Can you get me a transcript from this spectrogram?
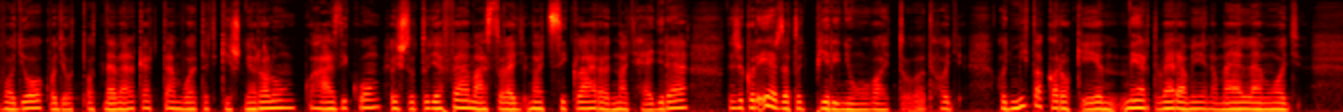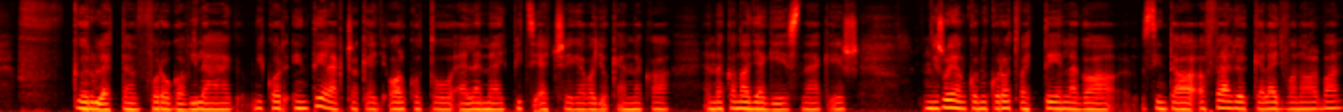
vagyok, vagy ott, ott nevelkedtem, volt egy kis nyaralunk, házikunk, és ott ugye felmászol egy nagy sziklára, egy nagy hegyre, és akkor érzed, hogy pirinyó vagy, tudod, hogy, hogy mit akarok én, miért verem én a mellem, hogy körülöttem forog a világ, mikor én tényleg csak egy alkotó eleme, egy pici egysége vagyok ennek a, ennek a nagy egésznek, és és olyankor, mikor ott vagy tényleg a, szinte a, a felhőkkel egy vonalban,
